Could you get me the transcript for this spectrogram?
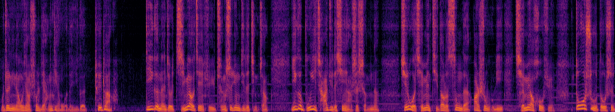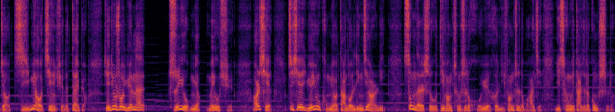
我这里呢，我想说两点我的一个推断啊。第一个呢，就是集庙建学与城市用地的紧张。一个不易察觉的现象是什么呢？其实我前面提到了宋代二十五例前庙后学，多数都是叫集庙建学的代表。也就是说，原来。只有庙没有学，而且这些原有孔庙大多临街而立。宋代的时候，地方城市的活跃和里坊制的瓦解已成为大家的共识了。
